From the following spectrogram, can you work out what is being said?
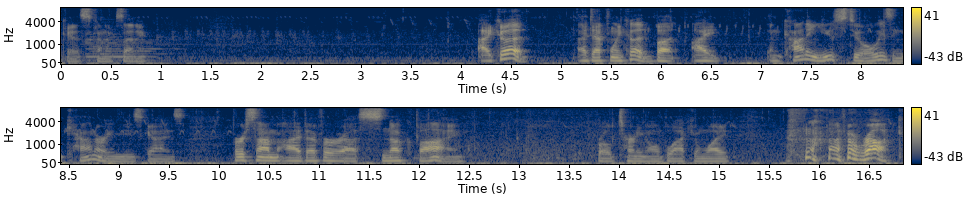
okay, it's kind of exciting. I could. I definitely could, but I am kind of used to always encountering these guys. First time I've ever uh, snuck by. World turning all black and white. I'm a rock.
